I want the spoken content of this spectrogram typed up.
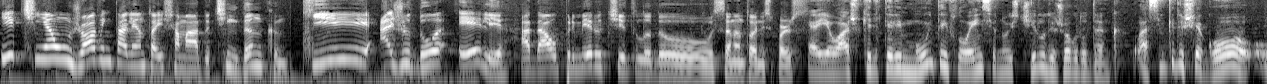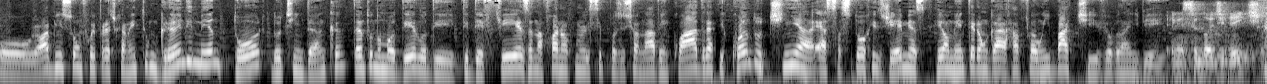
E tinha um jovem talento aí chamado Tim Duncan que ajudou ele a dar o primeiro título do San Antonio Spurs. É, e eu acho que ele teve muita influência no estilo de jogo do Duncan. Assim que ele chegou, o Robinson foi praticamente um grande mentor do Tim Duncan, tanto no modelo de, de defesa, na forma como ele se posicionava em quadra, e quando tinha essas torres gêmeas, realmente era um garrafão imbatível na NBA. Ele ensinou direitinho.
